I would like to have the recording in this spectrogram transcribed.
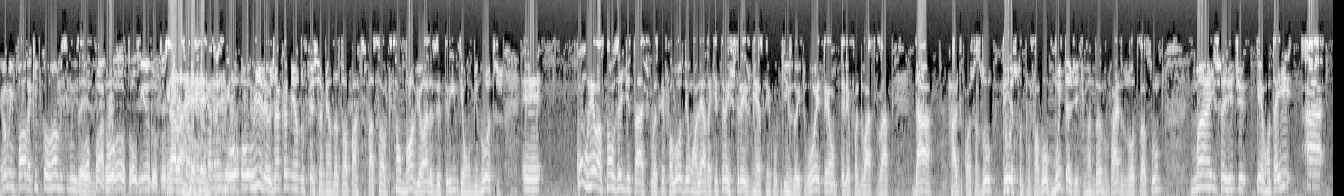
Eu me empolgo aqui porque eu amo esse município. Opa, tô, tô ouvindo. Tô lá. ô, ô, William, já caminhando o fechamento da tua participação, que são 9 horas e 31 minutos, é, com relação aos editais que você falou, dê uma olhada aqui, 33651588, é o telefone do WhatsApp da Rádio Costa Azul. Texto, por favor, muita gente mandando vários outros assuntos mas a gente pergunta aí a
